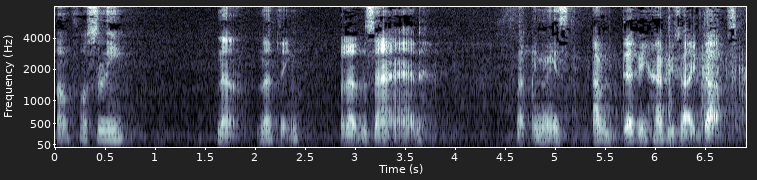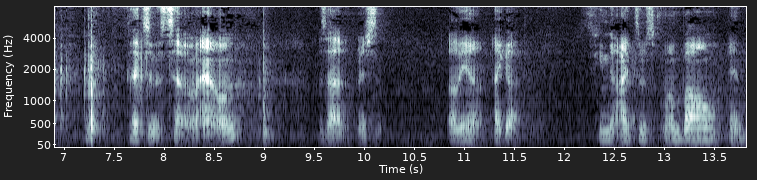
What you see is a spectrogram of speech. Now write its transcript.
Unfortunately, no, nothing. But other side. But anyways, I'm definitely happy that I got the protection this time around. As I mentioned earlier, I got two new items in one ball and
